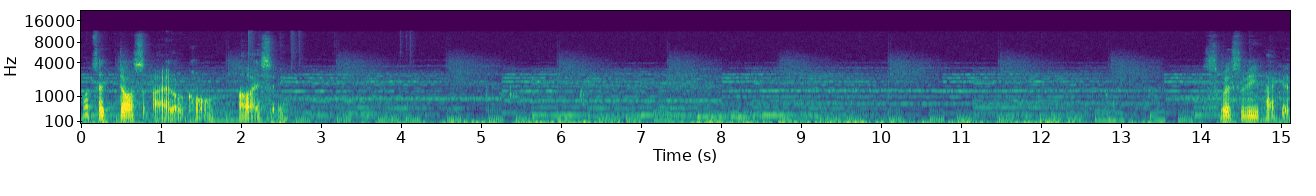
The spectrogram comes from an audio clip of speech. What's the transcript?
What's a DOS idle call? Oh, I see. Swiss V packet.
